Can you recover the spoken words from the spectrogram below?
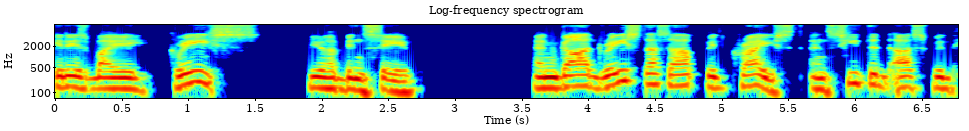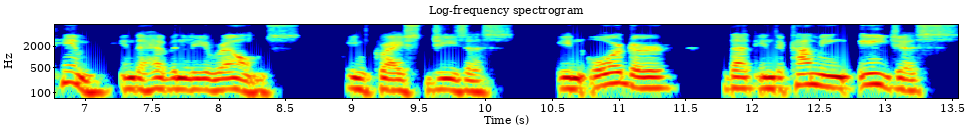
It is by grace you have been saved. And God raised us up with Christ and seated us with him in the heavenly realms in Christ Jesus, in order that in the coming ages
